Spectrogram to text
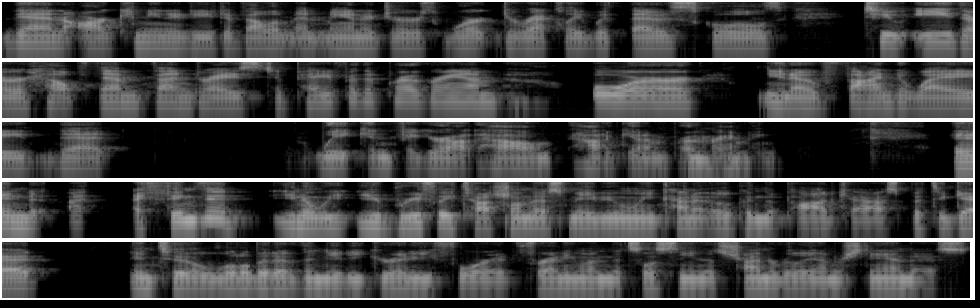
then our community development managers work directly with those schools to either help them fundraise to pay for the program or, you know, find a way that we can figure out how how to get them mm-hmm. programming. And I, I think that, you know, we, you briefly touched on this maybe when we kind of opened the podcast, but to get into a little bit of the nitty gritty for it, for anyone that's listening that's trying to really understand this,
